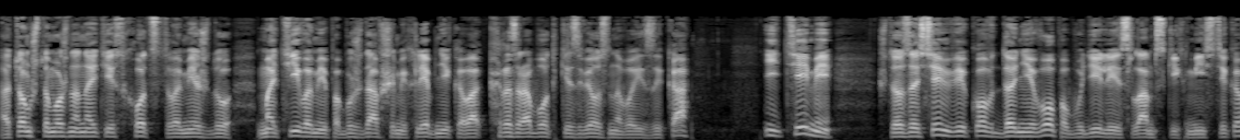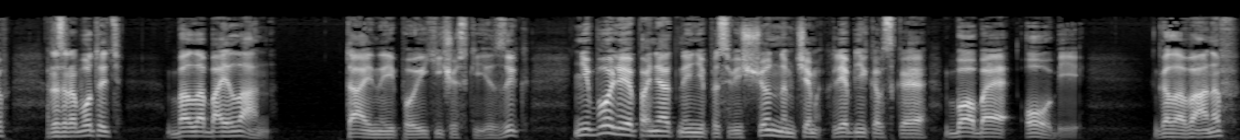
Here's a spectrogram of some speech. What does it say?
о том, что можно найти сходство между мотивами, побуждавшими Хлебникова к разработке звездного языка, и теми, что за семь веков до него побудили исламских мистиков разработать балабайлан, тайный поэтический язык, не более понятный непосвященным, чем хлебниковская «Бобе Оби». Голованов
